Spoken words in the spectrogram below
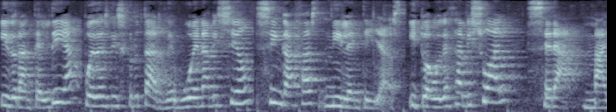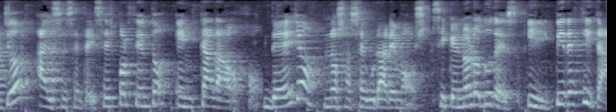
y durante el día puedes disfrutar de buena visión sin gafas ni lentillas. Y tu agudeza visual será mayor al 66% en cada ojo. De ello nos aseguraremos. Así que no lo dudes y pide cita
